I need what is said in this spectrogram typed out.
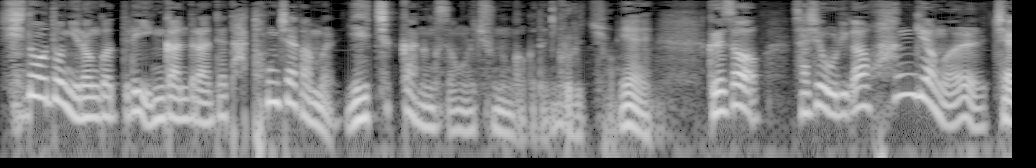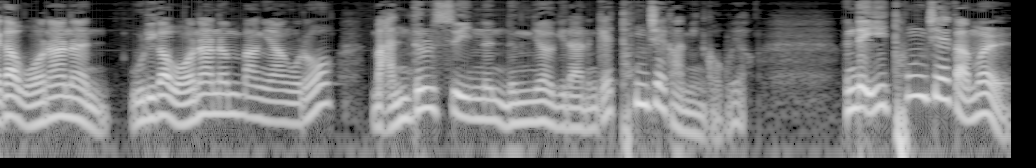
신호등 이런 것들이 인간들한테 다 통제감을 예측 가능성을 주는 거거든요. 그렇죠. 예. 그래서 사실 우리가 환경을 제가 원하는 우리가 원하는 방향으로 만들 수 있는 능력이라는 게 통제감인 거고요. 근데 이 통제감을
